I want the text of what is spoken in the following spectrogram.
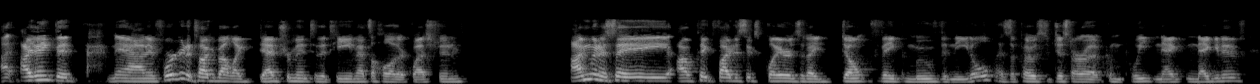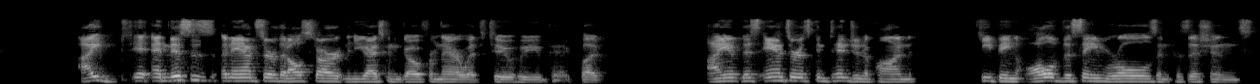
I, I think that man, if we're going to talk about like detriment to the team, that's a whole other question. I'm going to say I'll pick five to six players that I don't think move the needle, as opposed to just are a complete neg- negative. I and this is an answer that I'll start, and then you guys can go from there with to who you pick. But I am this answer is contingent upon keeping all of the same roles and positions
